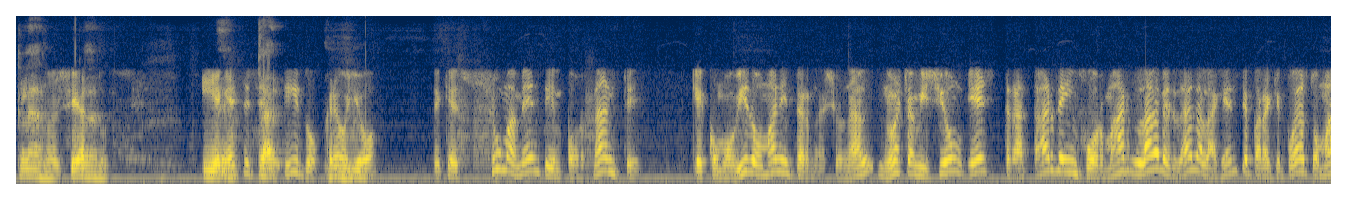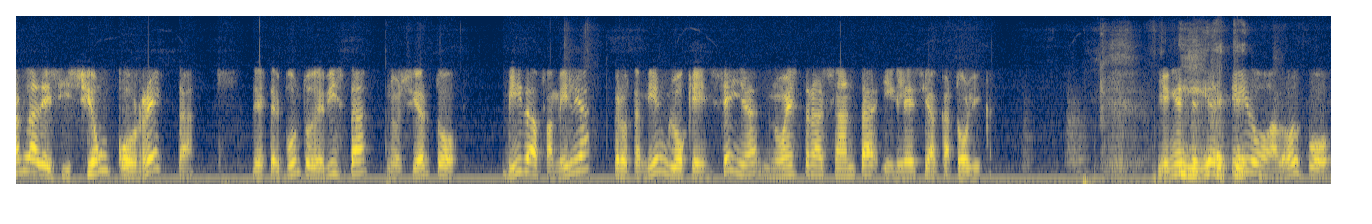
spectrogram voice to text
Claro. ¿No es cierto? Y en eh, ese sentido, creo yo, de que es sumamente importante que como vida humana internacional, nuestra misión es tratar de informar la verdad a la gente para que pueda tomar la decisión correcta desde el punto de vista, ¿no es cierto?, vida, familia, pero también lo que enseña nuestra Santa Iglesia Católica. Y en ese sentido, Adolfo,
